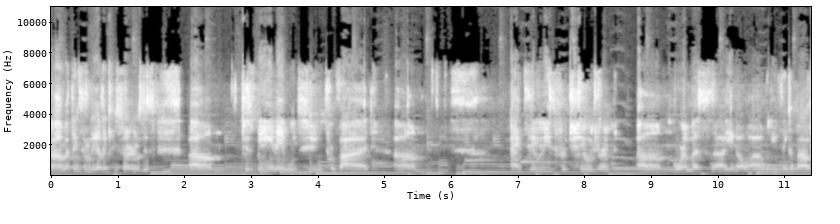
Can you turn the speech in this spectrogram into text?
Um, I think some of the other concerns is um, just being able to provide um, activities for children, um, more or less. Uh, you know, uh, when you think about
